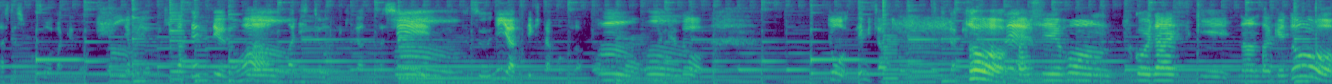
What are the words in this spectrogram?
私たちもそうだけど、うん。やっぱ読み聞かせっていうのは、うんまあ、日常的だったし、うん。普通にやってきたことだと思うんだけど、どう？えみちゃん本好きそう。私本すごい大好きなんだけど、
